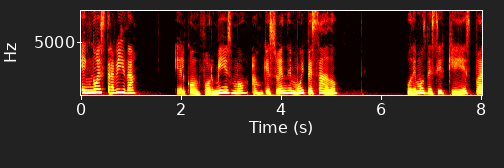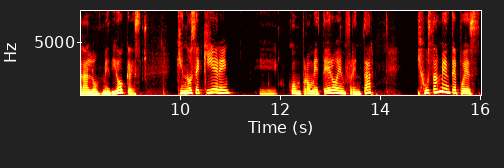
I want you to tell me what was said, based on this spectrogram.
En nuestra vida, el conformismo, aunque suene muy pesado, podemos decir que es para los mediocres, que no se quieren eh, comprometer o enfrentar. Y justamente pues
